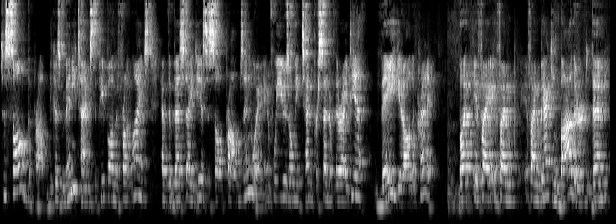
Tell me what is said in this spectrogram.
to solve the problem because many times the people on the front lines have the best ideas to solve problems anyway. And if we use only 10% of their idea, they get all the credit. But if I if I'm if I'm acting bothered, then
